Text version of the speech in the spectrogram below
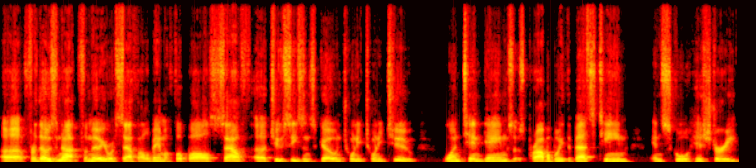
Uh, for those not familiar with South Alabama football, South uh, two seasons ago in 2022 won 10 games. It was probably the best team in school history.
